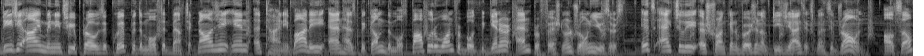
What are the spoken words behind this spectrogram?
DJI Mini 3 Pro is equipped with the most advanced technology in a tiny body and has become the most popular one for both beginner and professional drone users. It's actually a shrunken version of DJI's expensive drone. Also,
